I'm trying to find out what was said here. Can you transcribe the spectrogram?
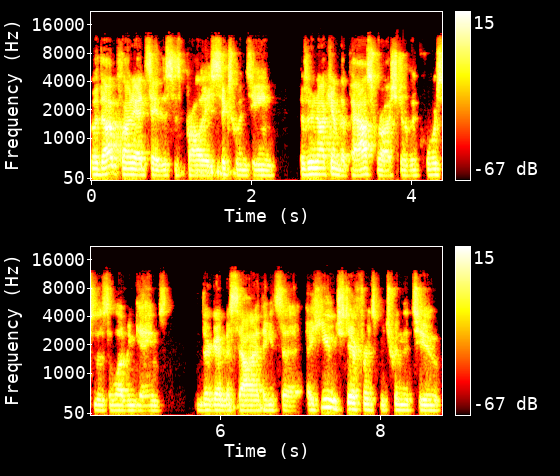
But without Clowney, I'd say this is probably a six win team because they're not going to have the pass rush over the course of those 11 games. They're going to miss out. I think it's a, a huge difference between the two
